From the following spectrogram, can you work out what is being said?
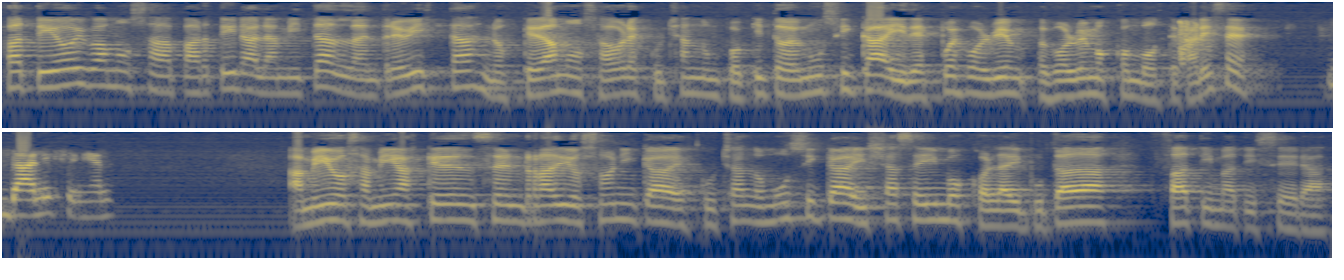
Fati, hoy vamos a partir a la mitad la entrevista, nos quedamos ahora escuchando un poquito de música y después volvemos con vos, ¿te parece? Dale, genial. Amigos, amigas, quédense en Radio Sónica escuchando música y ya seguimos con la diputada Fátima Ticera.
